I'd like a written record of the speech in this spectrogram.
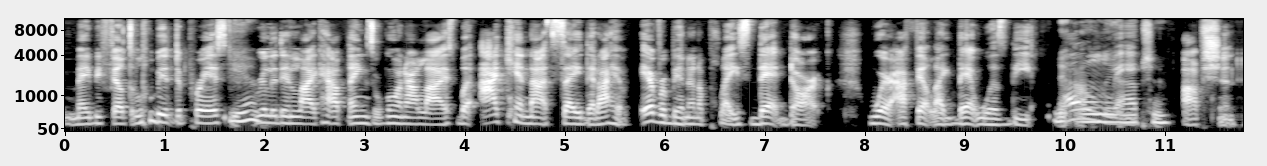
maybe felt a little bit depressed. Yeah, really didn't like how things were going in our lives. But I cannot say that I have ever been in a place that dark where I felt like that was the, the only, only option. Option.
